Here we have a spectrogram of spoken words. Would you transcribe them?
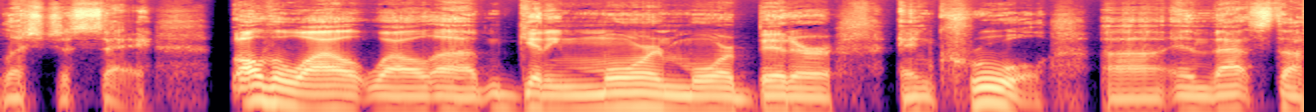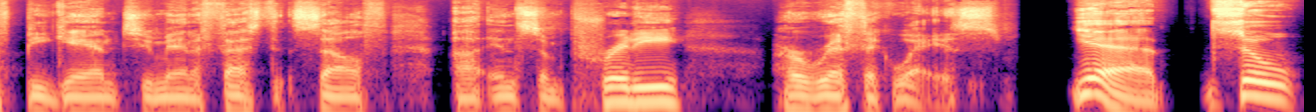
let's just say. All the while, while uh, getting more and more bitter and cruel. Uh, and that stuff began to manifest itself uh, in some pretty horrific ways. Yeah. So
